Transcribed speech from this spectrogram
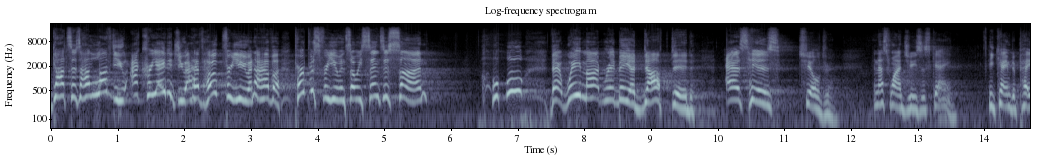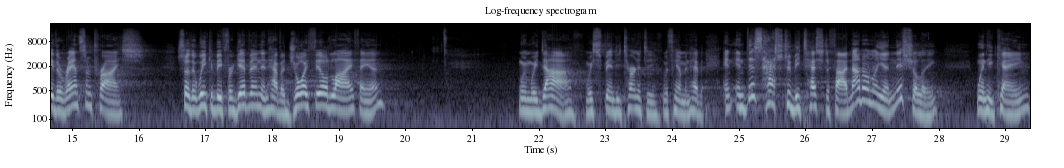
God says, I love you. I created you. I have hope for you, and I have a purpose for you. And so He sends His Son that we might be adopted as his children. And that's why Jesus came. He came to pay the ransom price so that we could be forgiven and have a joy filled life. And when we die, we spend eternity with him in heaven. And, and this has to be testified, not only initially when he came,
